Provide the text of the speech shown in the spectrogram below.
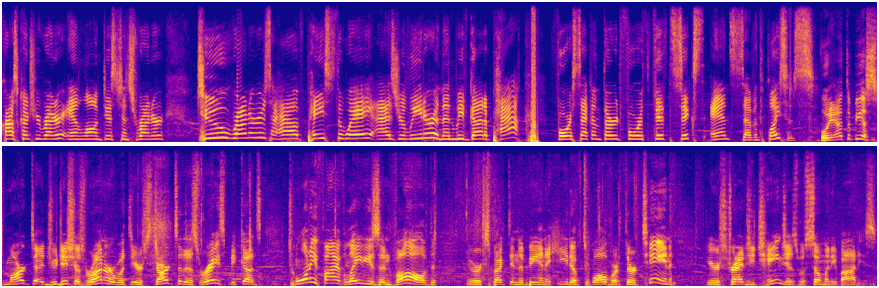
cross-country runner and long-distance runner. Two runners have paced the way as your leader, and then we've got a pack for second, third, fourth, fifth, sixth, and seventh places. Well, you have to be a smart, uh, judicious runner with your start to this race because 25 ladies involved. You were expecting to be in a heat of 12 or 13 your strategy changes with so many bodies.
